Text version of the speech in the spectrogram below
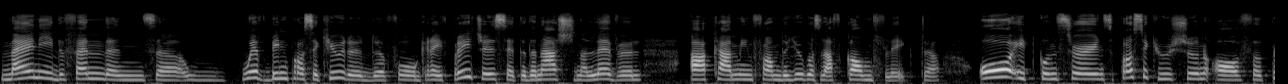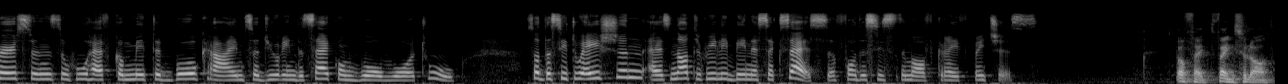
many defendants uh, who have been prosecuted for grave breaches at the national level are coming from the Yugoslav conflict or it concerns prosecution of uh, persons who have committed war crimes during the Second World War II. So the situation has not really been a success for the system of grave breaches. Perfect, thanks a lot.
